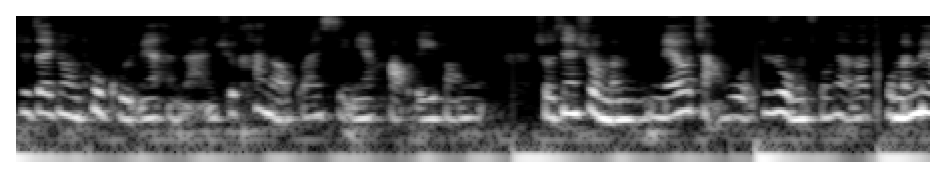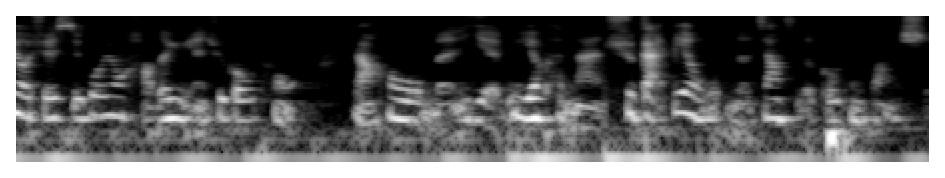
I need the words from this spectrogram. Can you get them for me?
就在这种痛苦里面很难去看到关系里面好的一方面。首先是我们没有掌握，就是我们从小到我们没有学习过用好的语言去沟通，然后我们也也很难去改变我们的这样子的沟通方式。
